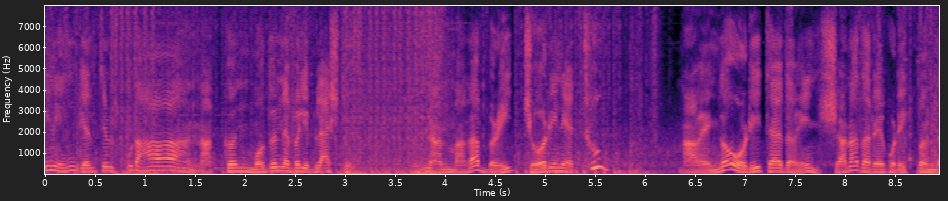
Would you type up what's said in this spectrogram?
ಏನ್ ಹಿಂಗ್ ಗೆಲ್ ತಿಳಿಸ್ಬಿಡ. ನಕ್ಕನ್ ಮೊದಲನೇ ಬಲಿ ಬ್ಲಾಸ್ಟ್ ನನ್ನ ಮಗ ಬರಿ ಚೋರಿನೇ ಥೂ. ನಾವ್ ಹೆಂಗೋ ಹೊಡಿತಾ ಇದ್ದಾವ ಇನ್ ಕ್ಷಣ ತರ ಹೊಡಿಕ್ ಬಂದ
